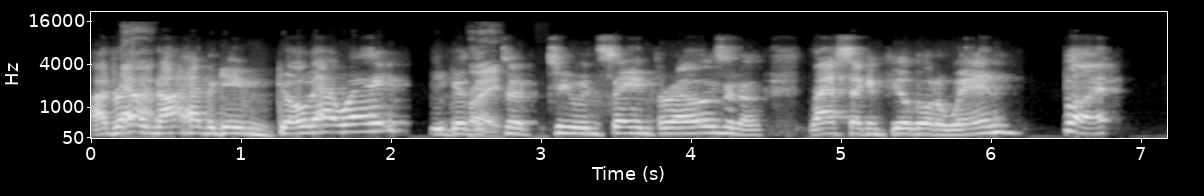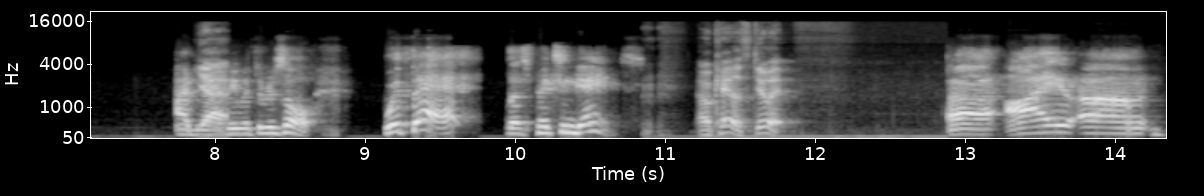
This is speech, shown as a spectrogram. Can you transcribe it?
I'd rather yeah. not have the game go that way because right. it took two insane throws and a last second field goal to win. But I'd be yeah. happy with the result. With that, let's pick some games. Okay, let's do it. Uh, I um,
